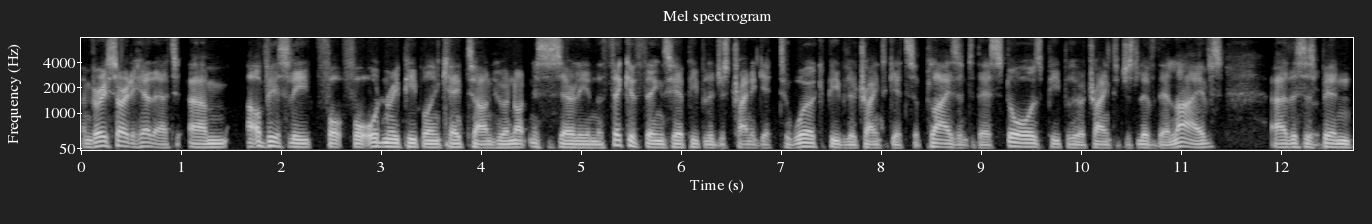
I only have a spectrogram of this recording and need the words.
I'm very sorry to hear that. Um, obviously, for, for ordinary people in Cape Town who are not necessarily in the thick of things here, people are just trying to get to work, people are trying to get supplies into their stores, people who are trying to just live their lives. Uh, this has been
